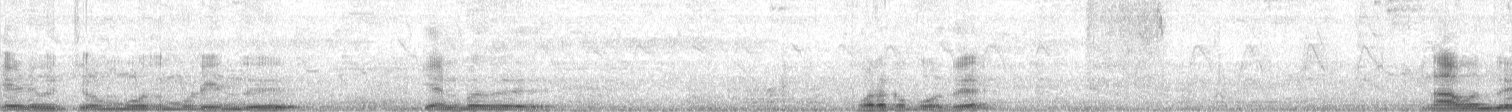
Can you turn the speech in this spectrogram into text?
எழுபத்தி ஒம்பது முடிந்து எண்பது பிறக்க போகுது நான் வந்து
